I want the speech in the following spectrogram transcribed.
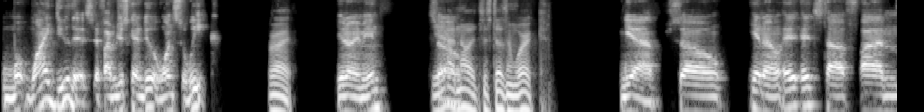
why do this if I'm just going to do it once a week? Right. You know what I mean? So, yeah, no, it just doesn't work. Yeah. So, you know, it, it's tough. Um,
